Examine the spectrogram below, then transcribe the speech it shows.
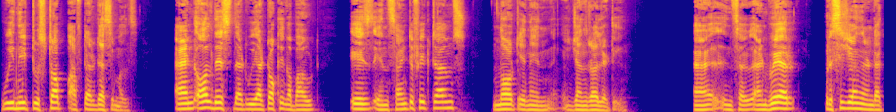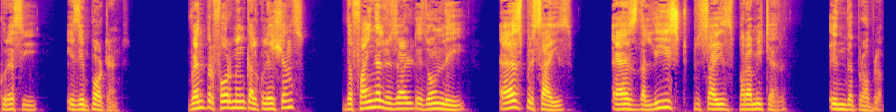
we need to stop after decimals. And all this that we are talking about is in scientific terms, not in, in generality. Uh, and where precision and accuracy is important. When performing calculations, the final result is only as precise as the least precise parameter in the problem.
